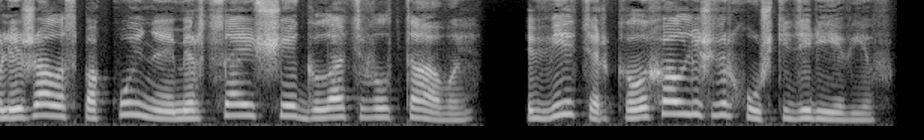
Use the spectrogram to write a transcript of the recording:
лежала спокойная мерцающая гладь Волтавы. Ветер колыхал лишь верхушки деревьев.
